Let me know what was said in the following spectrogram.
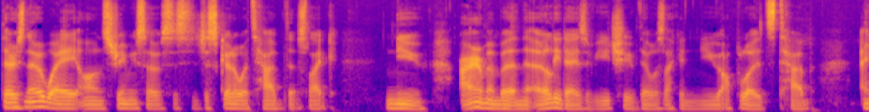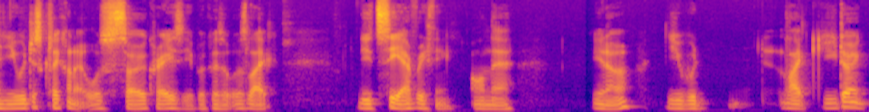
There's no way on streaming services to just go to a tab that's like new. I remember in the early days of YouTube, there was like a new uploads tab, and you would just click on it. It was so crazy because it was like you'd see everything on there. You know, you would like you don't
